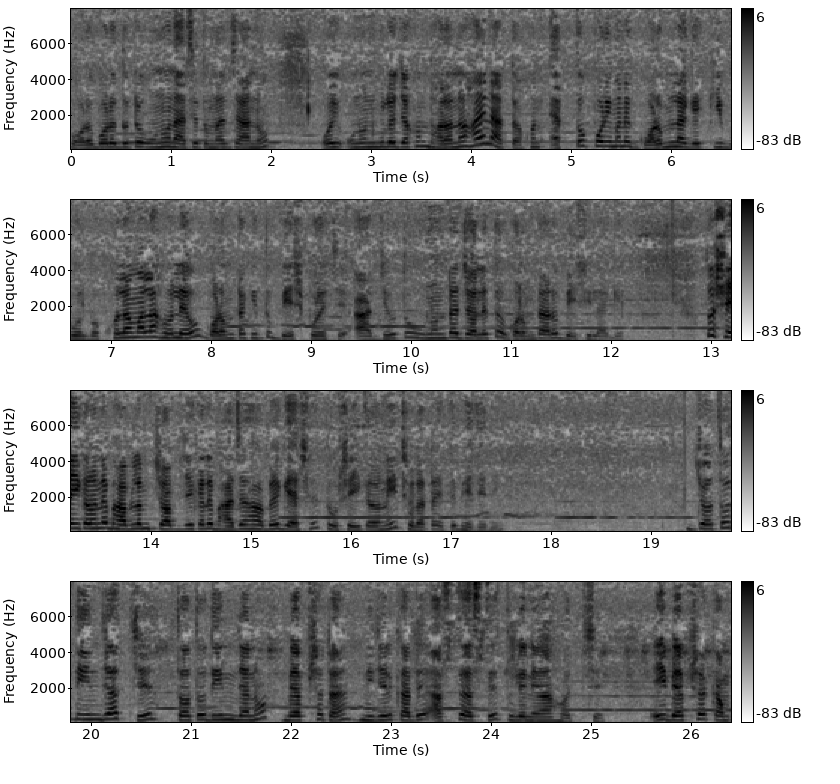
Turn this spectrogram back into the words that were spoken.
বড় বড় দুটো উনুন আছে, তোমরা জানো, ওই উনুনগুলো যখন ধরানো হয় না, তখন এত পরিমাণে গরম লাগে, কি বলব? খোলামালা হলেও গরমটা কিন্তু বেশ পড়েছে। আর যেহেতু উনুনটা জলে তো, গরমটা আরও বেশি লাগে। তো সেই কারণে ভাবলাম, চপ যে কালে ভাজা হবে গ্যাসে, তো সেই কারণেই ছোলাটা এতে ভেজে নিই। যত দিন যাচ্ছে, তত দিন যেন ব্যবসাটা নিজের কাঁধে আস্তে আস্তে তুলে নেওয়া হচ্ছে। এই ব্যবসার কাম-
